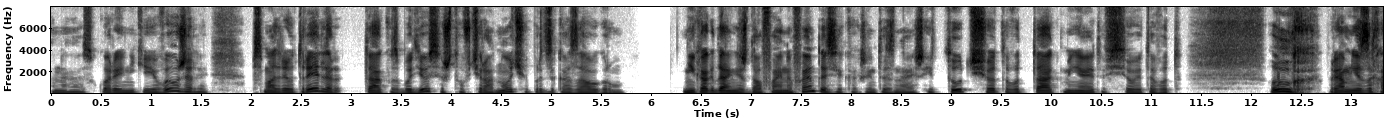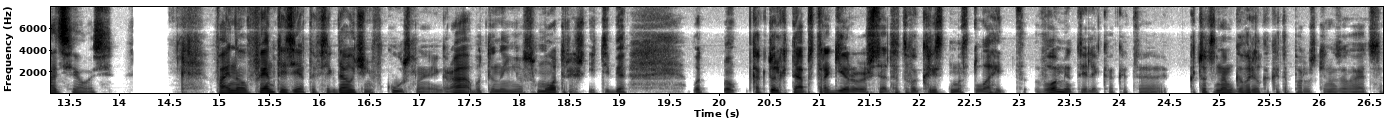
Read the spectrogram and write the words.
она скворечники ее выложили, посмотрел трейлер, так возбудился, что вчера ночью предзаказал игру. Никогда не ждал Final Fantasy, как же ты знаешь, и тут что-то вот так меня это все, это вот, ух, прям не захотелось. Final Fantasy это всегда очень вкусная игра, вот ты на нее смотришь, и тебе, вот, ну, как только ты абстрагируешься от этого Christmas Light Vomit, или как это, кто-то нам говорил, как это по-русски называется,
